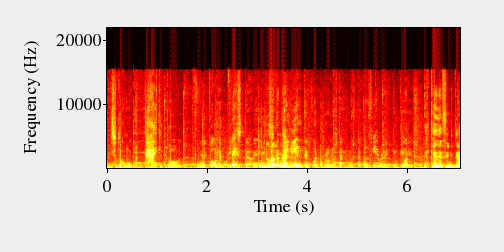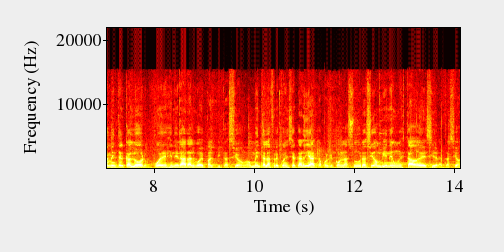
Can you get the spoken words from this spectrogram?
me siento como, ay, que todo, como que todo le molesta. Eh, indudablemente- caliente el cuerpo, pero no está, no está con fiebre. ¿Qué, qué Bueno, es eso? es que definitivamente el calor puede generar algo de palpitación. Aumenta la frecuencia cardíaca porque con la sudoración viene un estado de deshidratación.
